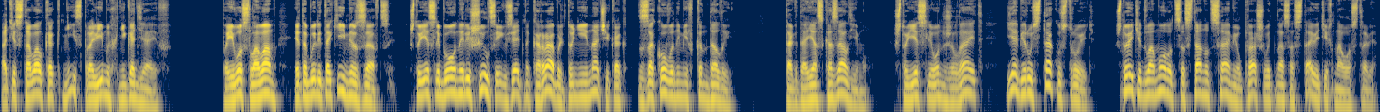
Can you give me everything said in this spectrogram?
аттестовал как неисправимых негодяев. По его словам, это были такие мерзавцы, что если бы он и решился их взять на корабль, то не иначе, как закованными в кандалы. Тогда я сказал ему, что если он желает, я берусь так устроить, что эти два молодца станут сами упрашивать нас оставить их на острове.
